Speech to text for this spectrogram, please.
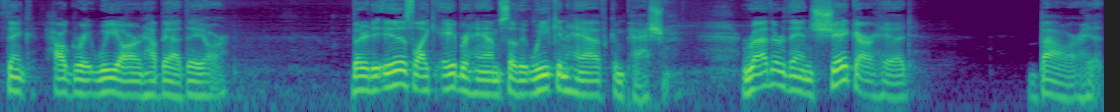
think how great we are and how bad they are. But it is like Abraham so that we can have compassion. Rather than shake our head, bow our head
